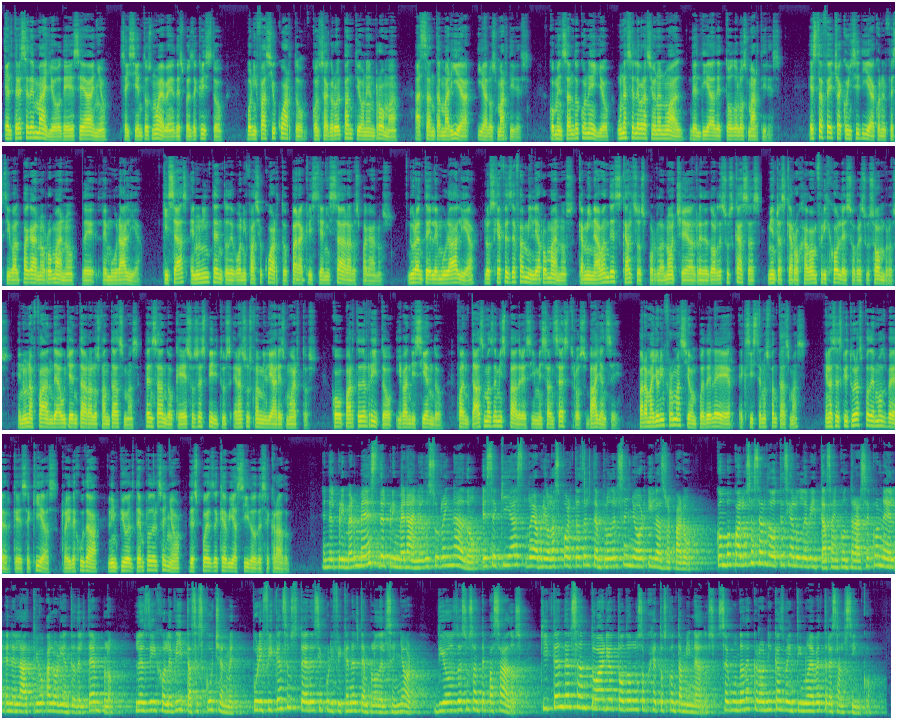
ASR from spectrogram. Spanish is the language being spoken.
El 13 de mayo de ese año, 609 después de Cristo, Bonifacio IV consagró el Panteón en Roma a Santa María y a los mártires, comenzando con ello una celebración anual del Día de todos los mártires. Esta fecha coincidía con el festival pagano romano de Lemuralia, quizás en un intento de Bonifacio IV para cristianizar a los paganos. Durante Lemuralia, los jefes de familia romanos caminaban descalzos por la noche alrededor de sus casas mientras que arrojaban frijoles sobre sus hombros, en un afán de ahuyentar a los fantasmas, pensando que esos espíritus eran sus familiares muertos. Como parte del rito, iban diciendo Fantasmas de mis padres y mis ancestros, váyanse. Para mayor información puede leer ¿Existen los fantasmas? En las escrituras podemos ver que Ezequías, rey de Judá, limpió el templo del Señor después de que había sido desecrado. En el primer mes del primer año de su reinado, Ezequías reabrió las puertas del templo del Señor y las reparó. Convocó a los sacerdotes y a los levitas a encontrarse con él en el atrio al oriente del templo les dijo, Levitas, escúchenme, purifíquense ustedes y purifiquen el templo del Señor, Dios de sus antepasados. Quiten del santuario todos los objetos contaminados. Segunda de Crónicas 29, 3 al 5.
